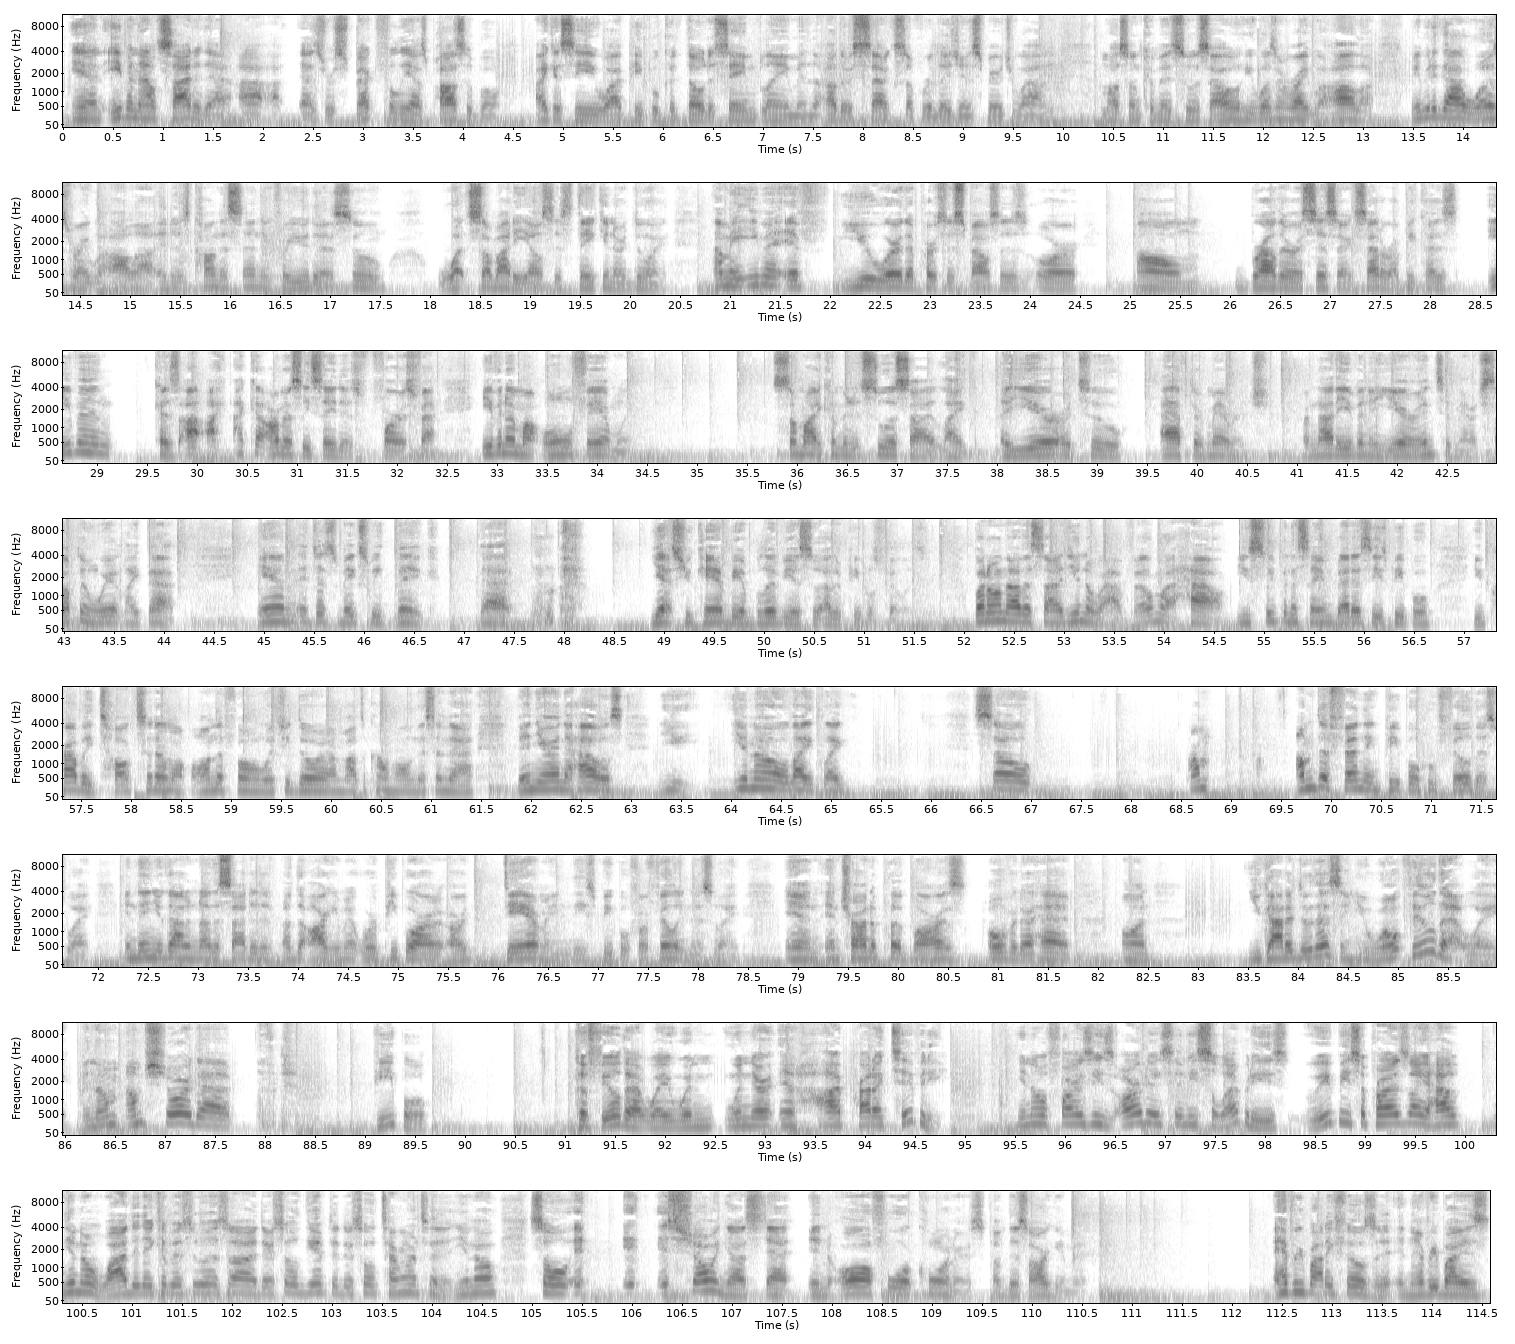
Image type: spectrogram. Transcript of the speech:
And even outside of that, I, as respectfully as possible, I can see why people could throw the same blame in the other sects of religion and spirituality. Muslim commits suicide. Oh, he wasn't right with Allah. Maybe the guy was right with Allah. It is condescending for you to assume what somebody else is thinking or doing. I mean, even if you were the person's spouses or um, brother or sister, etc. Because even because I, I I can honestly say this far as fact, even in my own family, somebody committed suicide like a year or two after marriage, or not even a year into marriage, something weird like that, and it just makes me think that. yes, you can be oblivious to other people's feelings. But on the other side, you know how I feel. Like, how? You sleep in the same bed as these people. You probably talk to them on the phone. What you doing? I'm about to come home. This and that. Then you're in the house. You, you know, like like. So. I'm, I'm defending people who feel this way, and then you got another side of the, of the argument where people are are damning these people for feeling this way, and and trying to put bars over their head on you got to do this and you won't feel that way. And I'm I'm sure that people could feel that way when when they're in high productivity. You know, as far as these artists and these celebrities, we'd be surprised like how you know why did they commit suicide? They're so gifted, they're so talented. You know, so it, it it's showing us that in all four corners of this argument, everybody feels it and everybody's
